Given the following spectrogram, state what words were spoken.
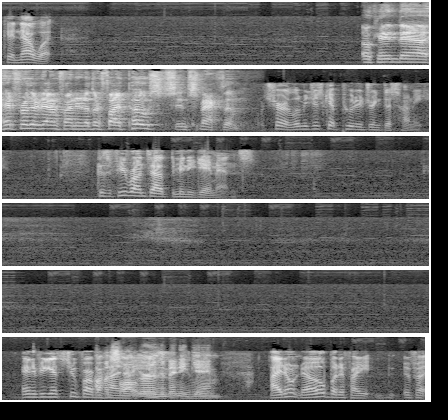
Okay, now what? Okay, now head further down, find another five posts, and smack them. Sure, let me just get Pooh to drink this honey. Because if he runs out, the mini game ends. And if he gets too far How behind, much I longer in the mini leave. game? I don't know, but if I if I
